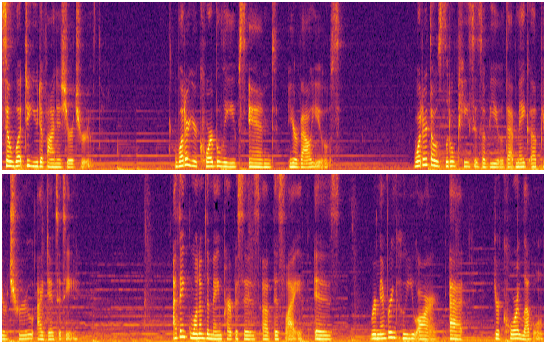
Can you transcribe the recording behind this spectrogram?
So, what do you define as your truth? What are your core beliefs and your values? What are those little pieces of you that make up your true identity? I think one of the main purposes of this life is remembering who you are at your core level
